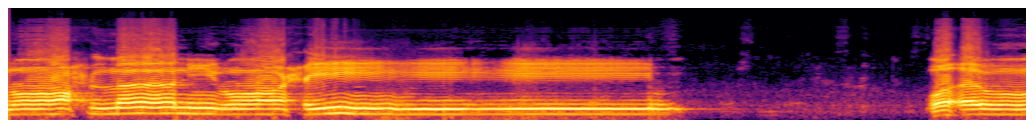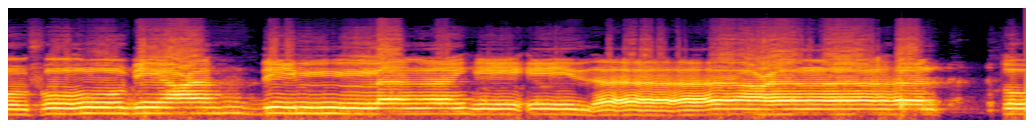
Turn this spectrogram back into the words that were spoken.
الرحمن الرحيم وأوفوا بعهد الله إذا عاهدتم.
